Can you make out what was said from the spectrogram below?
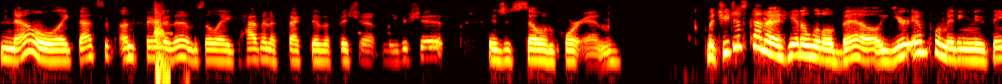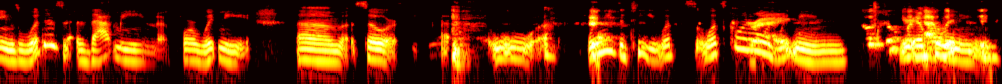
no, like that's unfair to them. So like having effective, efficient leadership is just so important. But you just kind of hit a little bell. You're implementing new things. What does that mean for Whitney? Um, so uh, we need the tea. What's what's going right. on with Whitney? So You're implementing.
